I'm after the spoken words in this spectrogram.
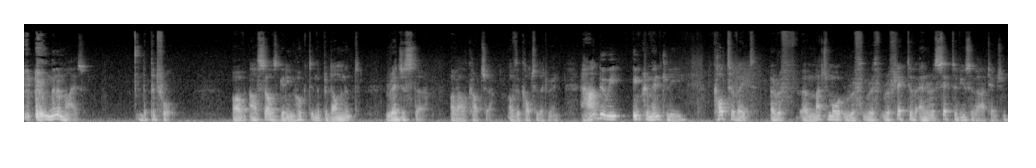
minimize the pitfall of ourselves getting hooked in the predominant register of our culture, of the culture that we're in. How do we incrementally cultivate a, ref, a much more ref, ref, reflective and receptive use of our attention?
